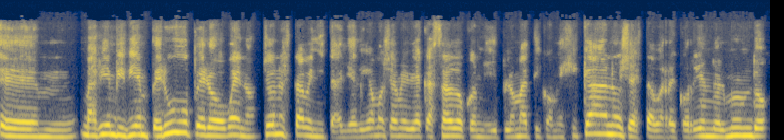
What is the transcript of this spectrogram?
Em, más bien viví en Perú, pero bueno, yo no estaba en Italia, digamos, ya me había casado con mi diplomático mexicano, ya estaba recorriendo el mundo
